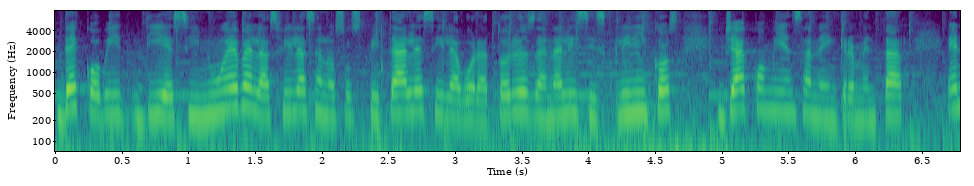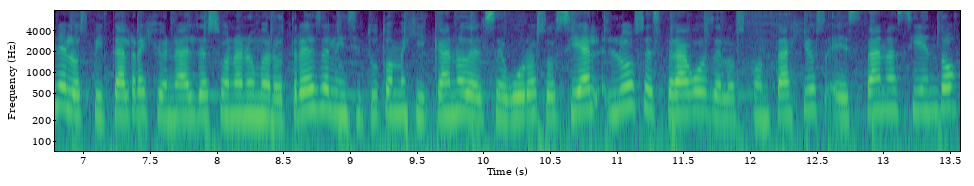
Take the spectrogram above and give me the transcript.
de COVID-19. Las filas en los hospitales y laboratorios de análisis clínicos ya comienzan a incrementar. En el Hospital Regional de Zona número 3 del Instituto Mexicano del Seguro Social, los estragos de los contagios están haciendo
